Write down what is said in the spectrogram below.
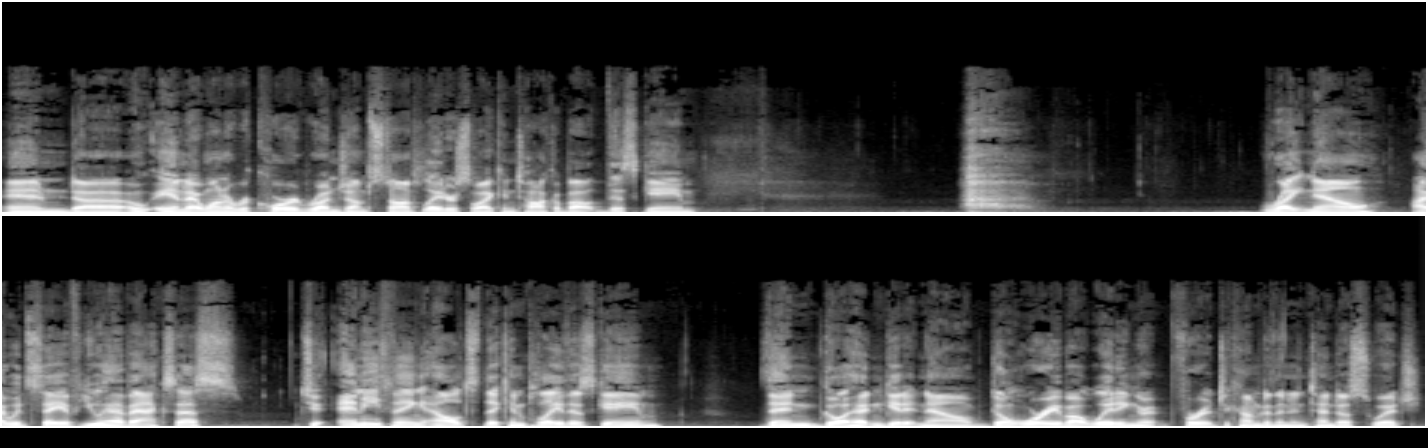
and uh, oh, and I want to record Run Jump Stomp later so I can talk about this game. right now, I would say if you have access to anything else that can play this game, then go ahead and get it now. Don't worry about waiting for it to come to the Nintendo Switch.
